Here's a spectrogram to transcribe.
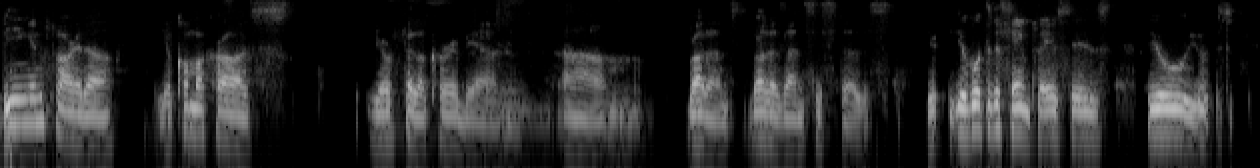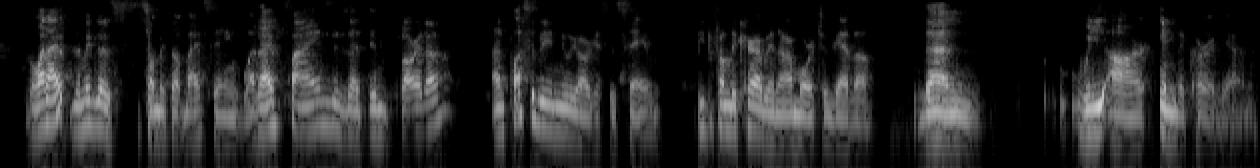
being in Florida, you come across your fellow Caribbean um, brothers, brothers and sisters. You, you go to the same places. You, you what I let me just sum it up by saying what I find is that in Florida and possibly in New York, it's the same. People from the Caribbean are more together than we are in the Caribbean.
